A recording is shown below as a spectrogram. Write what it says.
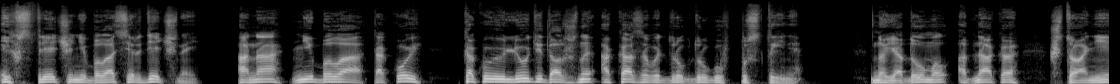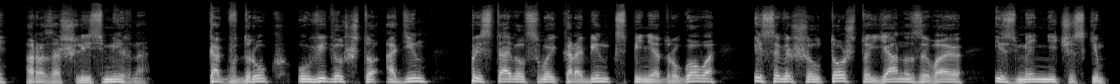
Их встреча не была сердечной. Она не была такой, какую люди должны оказывать друг другу в пустыне. Но я думал, однако, что они разошлись мирно как вдруг увидел, что один приставил свой карабин к спине другого и совершил то, что я называю изменническим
